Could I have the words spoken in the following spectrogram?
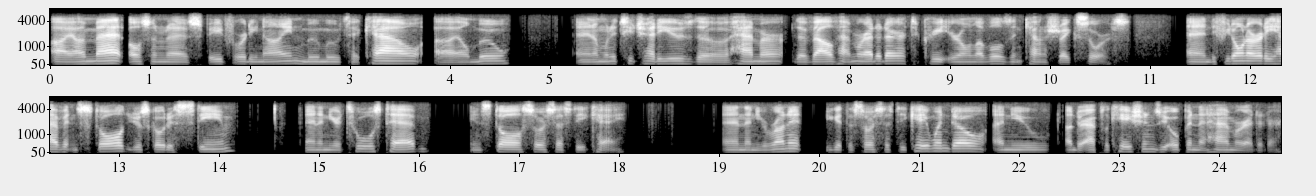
Hi, I'm Matt, also known as Spade49, Moo Moo Cow, uh, El Moo, and I'm going to teach you how to use the hammer, the Valve Hammer Editor to create your own levels in Counter-Strike Source. And if you don't already have it installed, you just go to Steam, and in your Tools tab, install Source SDK. And then you run it, you get the Source SDK window, and you, under Applications, you open the Hammer Editor.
